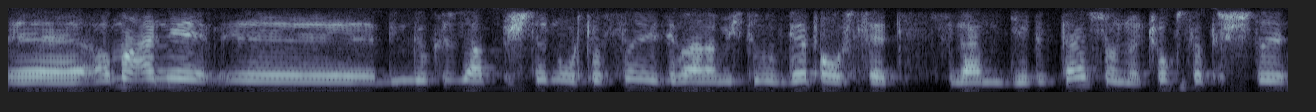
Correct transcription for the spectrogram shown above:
Ee, ama hani e, 1960'ların ortasından itibaren işte bu web offset falan girdikten sonra çok satışlı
